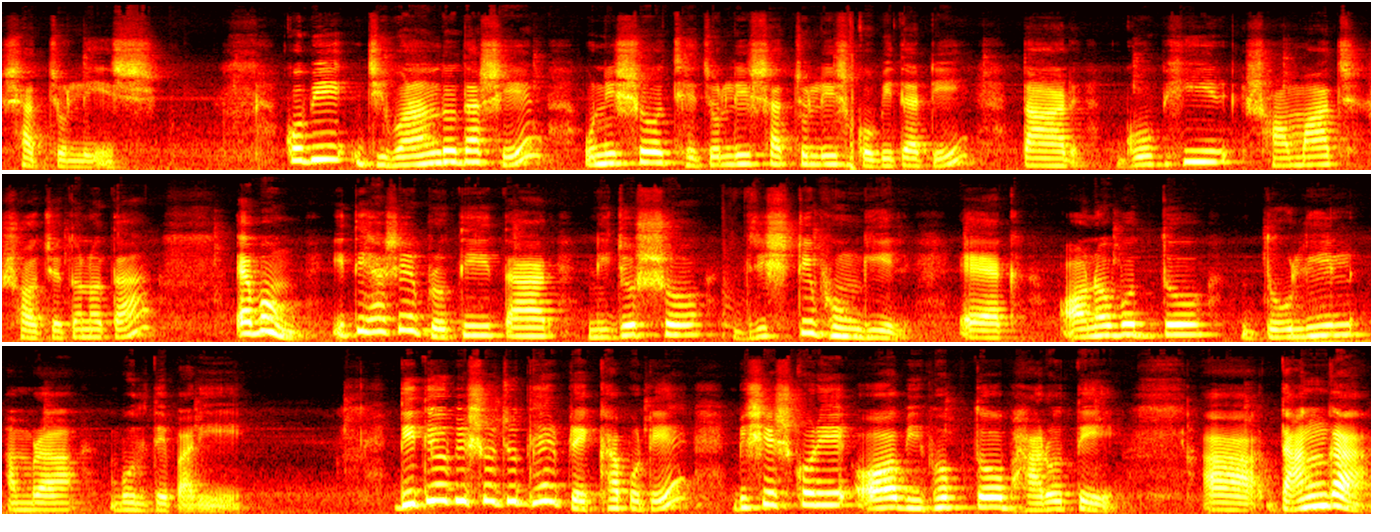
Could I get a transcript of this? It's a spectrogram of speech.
সাতচল্লিশ। কবি জীবনানন্দ দাশের উনিশশো ছেচল্লিশ সাতচল্লিশ কবিতাটি তার গভীর সমাজ সচেতনতা এবং ইতিহাসের প্রতি তার নিজস্ব দৃষ্টিভঙ্গির এক অনবদ্য দলিল আমরা বলতে পারি। দ্বিতীয় বিশ্বযুদ্ধের প্রেক্ষাপটে বিশেষ করে অবিভক্ত ভারতে দাঙ্গা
